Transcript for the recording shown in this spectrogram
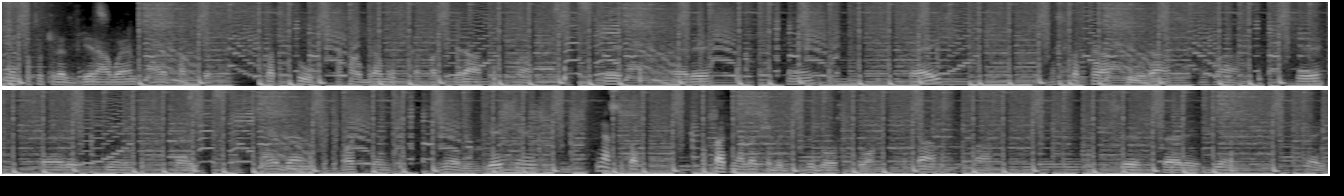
Nie wiem po co tyle zbierałem, ale patrzcie, przykład tu, taka obramówka, patrzcie, raz, dwa, 4, 5, 6. Na przykład teraz tu. Raz, dwa, trzy, cztery, pięć, sześć, siedem, osiem, dziewięć, dziesięć. I na przykład ostatnia rzecz to by, by było szkło. Raz, dwa, trzy, cztery, pięć, sześć,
